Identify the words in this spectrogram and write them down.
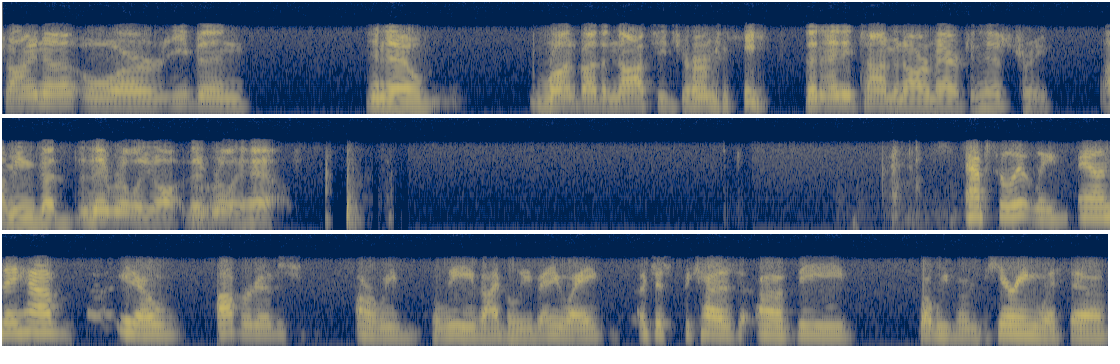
China or even, you know, run by the Nazi Germany than any time in our American history. I mean, that they really are, they really have. Absolutely. And they have, you know, operatives, or we believe, I believe anyway, just because of the what we've been hearing with the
